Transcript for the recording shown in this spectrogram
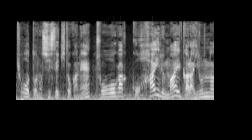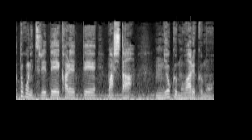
京都の史跡とかね、小学校入る前からいろんなとこに連れてかれてました。うん、良くも悪くも。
